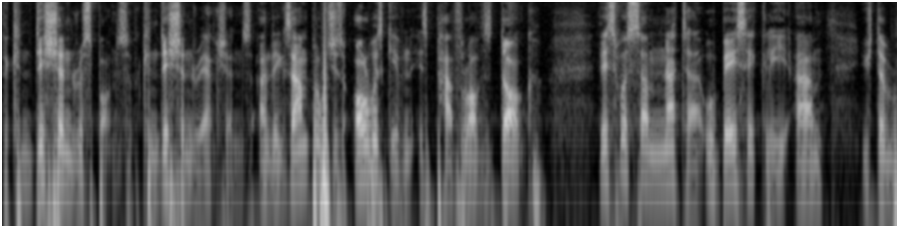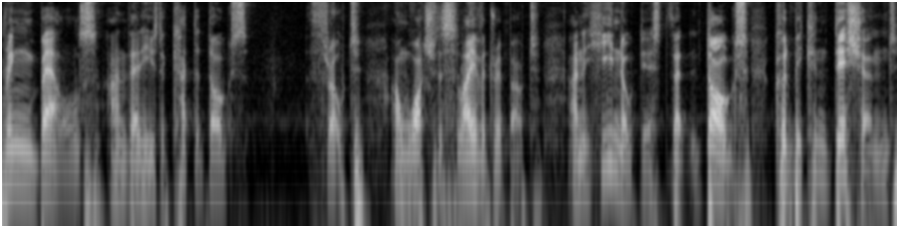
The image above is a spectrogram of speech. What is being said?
the conditioned response, conditioned reactions. And the example which is always given is Pavlov's dog. This was some nutter who basically um, used to ring bells and then he used to cut the dog's throat and watch the saliva drip out. And he noticed that dogs could be conditioned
